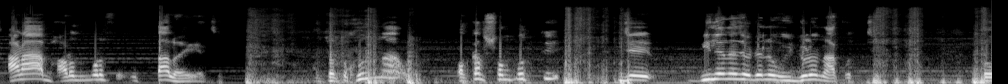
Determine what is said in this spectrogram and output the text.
সারা ভারতবর্ষ উত্তাল হয়ে গেছে। যতক্ষণ না অকাপ সম্পত্তি যে বিল এনে যে ওটা উইড্রো না করছে, তো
